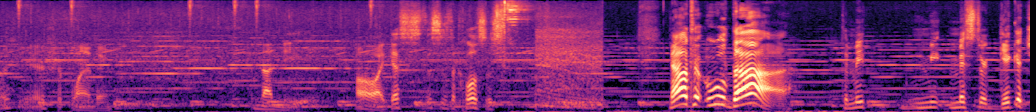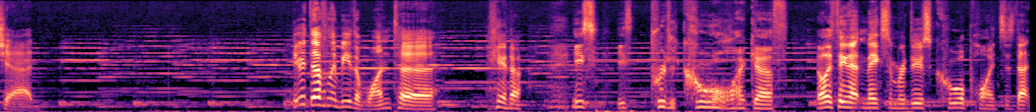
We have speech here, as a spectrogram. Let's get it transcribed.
where's the airship landing? None Oh, I guess this is the closest. Now to Ul'dah to meet, meet Mr. Gigachad. He would definitely be the one to, you know, he's he's pretty cool, I guess. The only thing that makes him reduce cool points is that,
